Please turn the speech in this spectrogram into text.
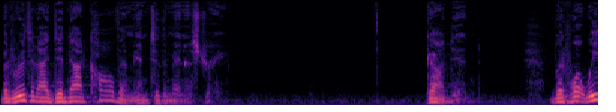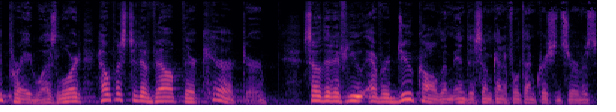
But Ruth and I did not call them into the ministry. God did. But what we prayed was, Lord, help us to develop their character so that if you ever do call them into some kind of full time Christian service,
